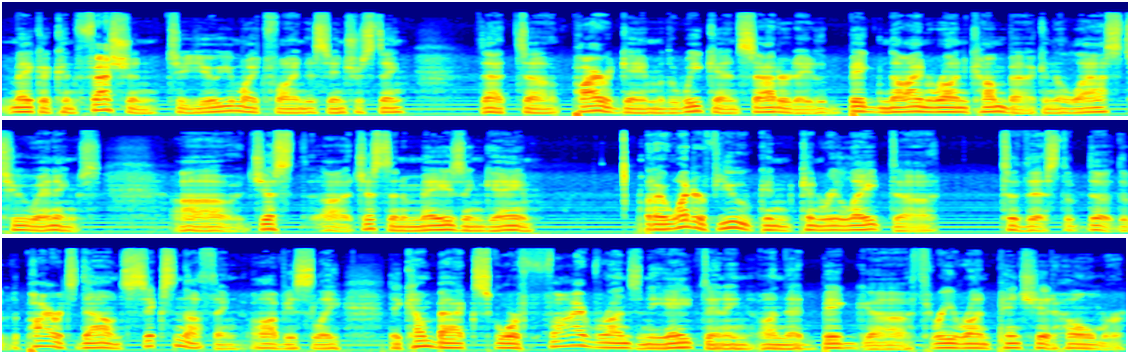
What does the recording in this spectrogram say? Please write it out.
make a confession to you. You might find this interesting. That uh, Pirate game of the weekend, Saturday, the big nine-run comeback in the last two innings. Uh, just, uh, just an amazing game. But I wonder if you can can relate uh, to this. The, the the the Pirates down six nothing. Obviously, they come back, score five runs in the eighth inning on that big uh, three-run pinch hit homer.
